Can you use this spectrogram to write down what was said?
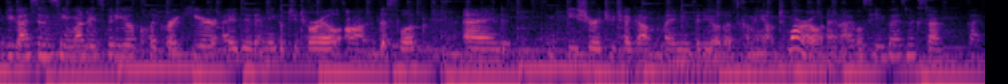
If you guys didn't see Monday's video, click right here. I did a makeup tutorial on this look, and be sure to check out my new video that's coming out tomorrow, and I will see you guys next time. Bye.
